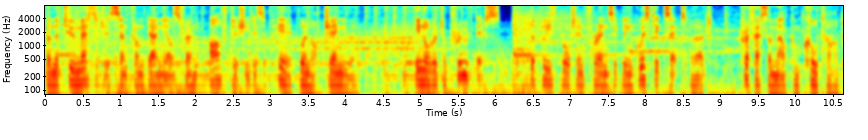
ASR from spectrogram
then the two messages sent from Danielle's phone after she disappeared were not genuine. In order to prove this, the police brought in forensic linguistics expert Professor Malcolm Coulthard.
